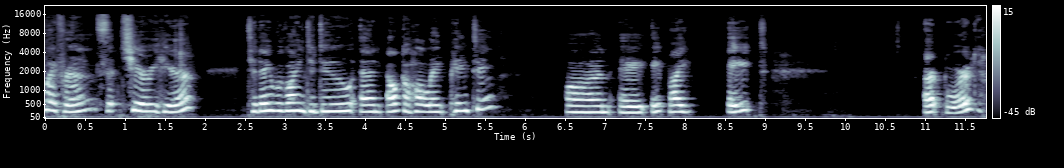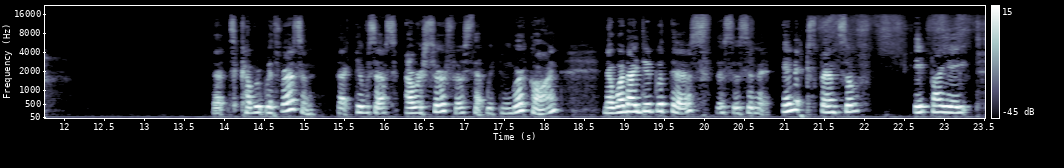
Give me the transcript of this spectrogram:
my friends, it's Sherry here. Today we're going to do an alcohol ink painting on a 8x8 artboard that's covered with resin. That gives us our surface that we can work on. Now what I did with this, this is an inexpensive 8x8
